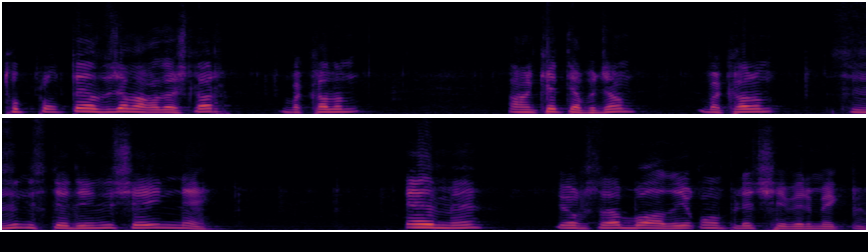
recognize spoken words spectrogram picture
Toplulukta yazacağım arkadaşlar. Bakalım. Anket yapacağım. Bakalım sizin istediğiniz şey ne? Ev mi? Yoksa bu adayı komple çevirmek mi?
